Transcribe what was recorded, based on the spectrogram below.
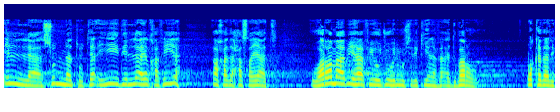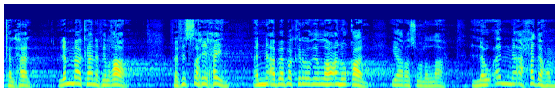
إلا سنة تأييد الله الخفية أخذ حصيات ورمى بها في وجوه المشركين فأدبروا. وكذلك الحال. لما كان في الغار. ففي الصحيحين أن أبا بكر رضي الله عنه قال يا رسول الله لو أن أحدهم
